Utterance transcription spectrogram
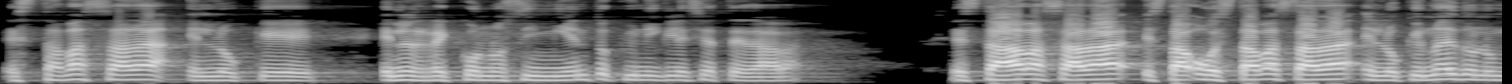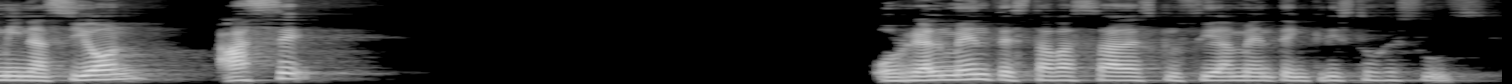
¿Está basada en lo que, en el reconocimiento que una iglesia te daba? ¿Está basada, está, o está basada en lo que una denominación hace? ¿O realmente está basada exclusivamente en Cristo Jesús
